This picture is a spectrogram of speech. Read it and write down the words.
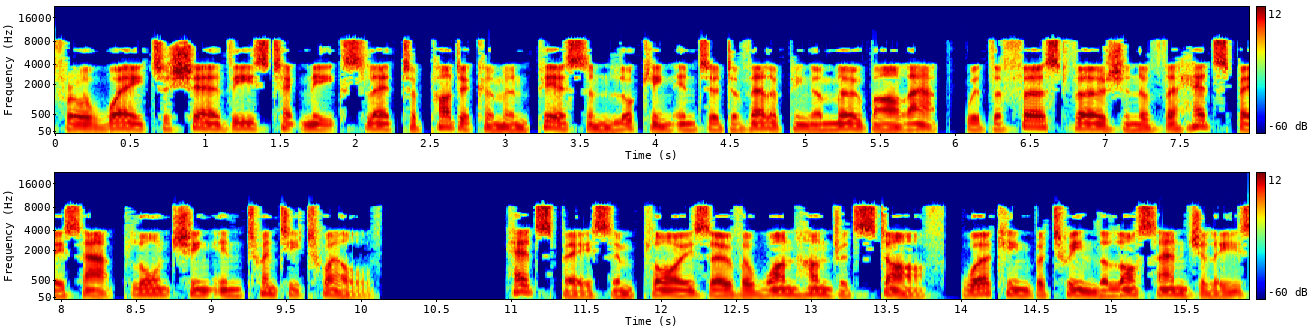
for a way to share these techniques led to Puddicombe and Pearson looking into developing a mobile app, with the first version of the Headspace app launching in 2012. Headspace employs over 100 staff, working between the Los Angeles,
